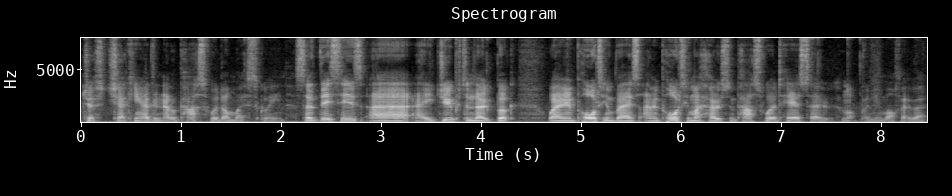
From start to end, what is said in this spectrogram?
Just checking I didn't have a password on my screen. So this is uh, a Jupyter notebook where I'm importing Redis. I'm importing my host and password here, so I'm not printing them off everywhere.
